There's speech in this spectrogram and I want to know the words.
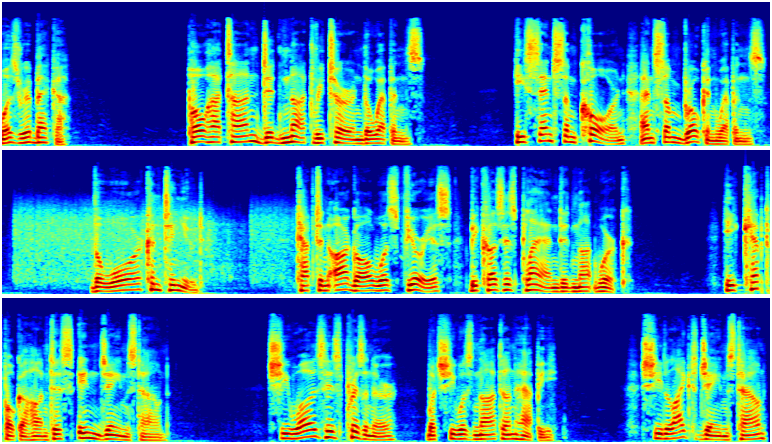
was Rebecca. Powhatan did not return the weapons. He sent some corn and some broken weapons. The war continued. Captain Argall was furious because his plan did not work. He kept Pocahontas in Jamestown. She was his prisoner, but she was not unhappy. She liked Jamestown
